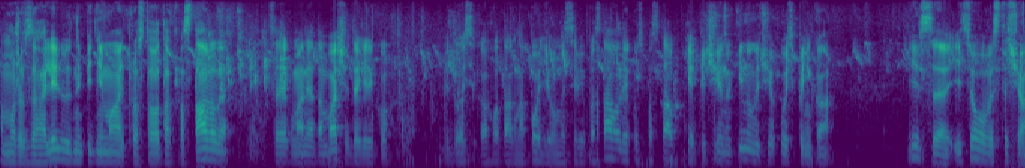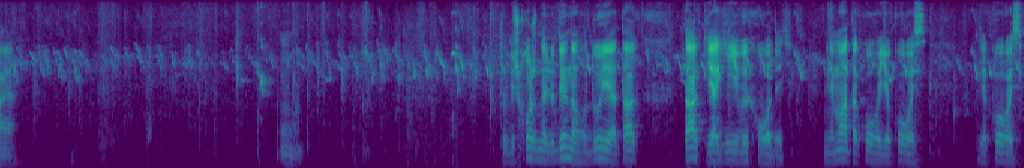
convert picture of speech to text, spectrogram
А може взагалі люди не піднімають, просто отак поставили. Це як в мене я там бачив декількох відосиках отак на подіумі собі поставили якусь поставку, кирпичину кинули чи якогось пенька. І все. І цього вистачає. От. Тобі ж кожна людина годує так, так, як їй виходить. Нема такого якогось, якогось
